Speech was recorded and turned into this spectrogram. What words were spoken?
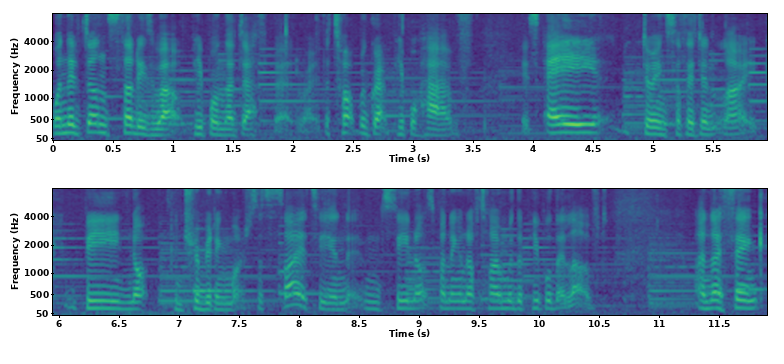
When they've done studies about people on their deathbed, right, the top regret people have it's A, doing stuff they didn't like, B, not contributing much to society, and, and C, not spending enough time with the people they loved. And I think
